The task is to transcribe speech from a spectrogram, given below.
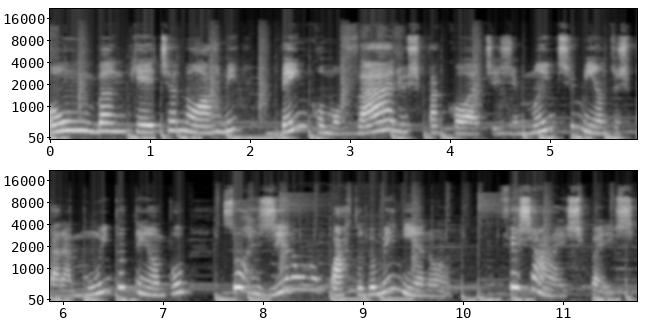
Um banquete enorme, bem como vários pacotes de mantimentos para muito tempo, surgiram no quarto do menino. Fecha aspas.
